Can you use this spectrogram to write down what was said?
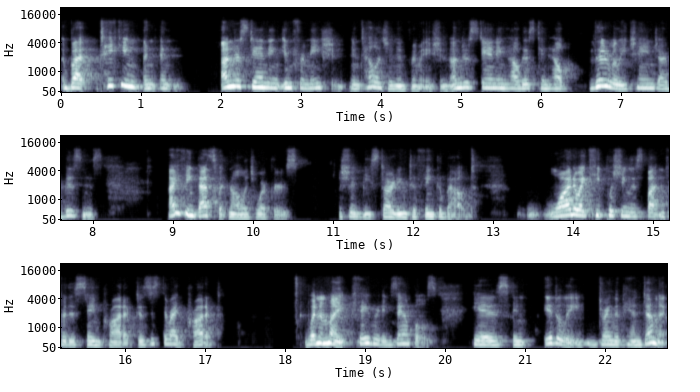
But taking and, and understanding information, intelligent information, understanding how this can help literally change our business I think that's what knowledge workers should be starting to think about. Why do I keep pushing this button for this same product? Is this the right product? One of my favorite examples is in Italy during the pandemic.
